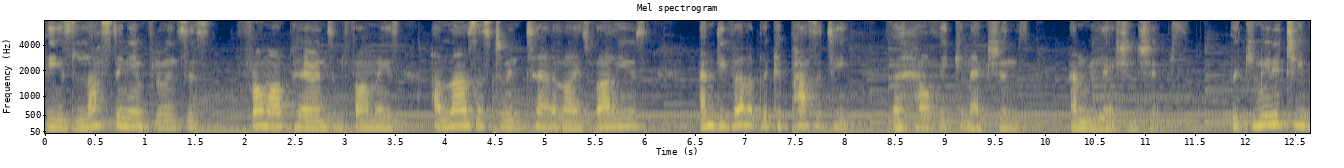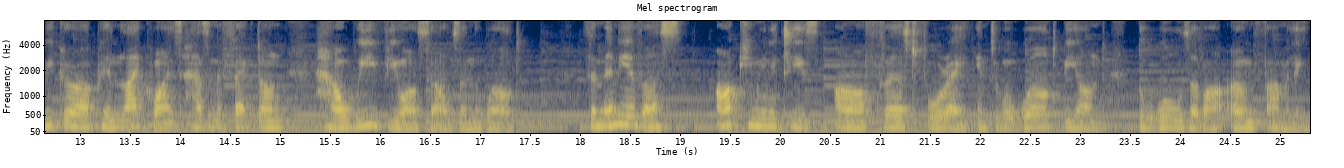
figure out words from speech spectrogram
These lasting influences from our parents and families allows us to internalize values and develop the capacity for healthy connections and relationships. The community we grow up in likewise has an effect on how we view ourselves in the world. For many of us, our communities are our first foray into a world beyond the walls of our own family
